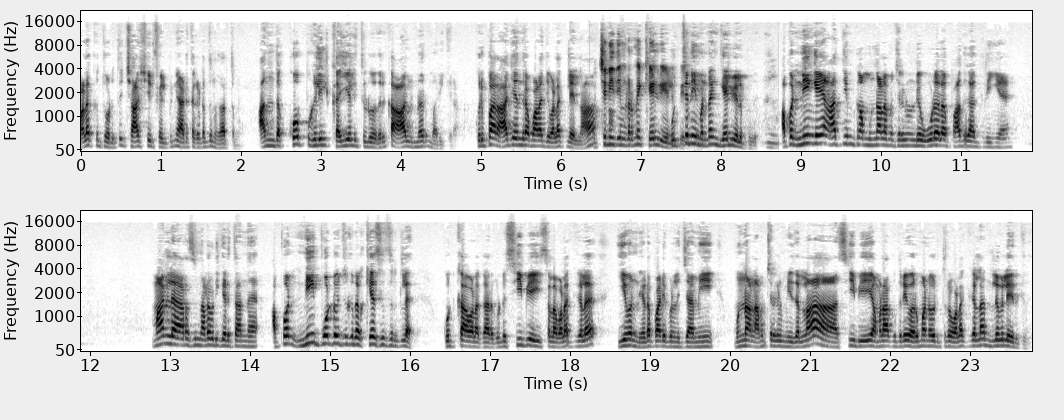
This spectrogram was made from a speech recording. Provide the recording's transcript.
வழக்கு தொடுத்து சார்ஜ் ஷீட் ஃபைல் பண்ணி அடுத்த கட்டத்தில் நகர்த்தணும். அந்த கோப்புகளில் கையெழுத்திடுவதற்கு ஆளுநர் மறுக்கிறார். குறிப்பா ராஜேந்திர பாலாஜி வழக்குல எல்லாம் உச்சநீதிமன்றமே கேள்வி உச்சநீதிமன்றம் கேள்வி எழுப்புது. அப்ப நீங்க ஏன் அதிமுக முன்னாள் அமைச்சர்களுடைய ஊழலை பாதுகாக்கிறீங்க? மாநில அரசு நடவடிக்கை எடுத்தாங்க அப்போ நீ போட்டு வச்சிருக்கிற கேசஸ் இருக்குல்ல. குட்கா வழக்கா இருக்கட்டும் சிபிஐ சில வழக்குகளை ஈவன் எடப்பாடி பழனிசாமி முன்னாள் அமைச்சர்கள் மீதெல்லாம் சிபிஐ அமலாக்கத்துறை வருமான வரித்துறை வழக்குகள்லாம் நிலுவையில் இருக்குது.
